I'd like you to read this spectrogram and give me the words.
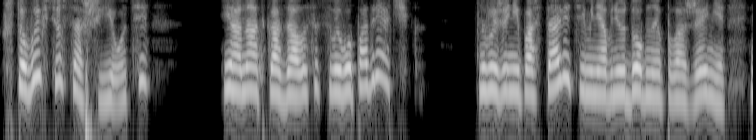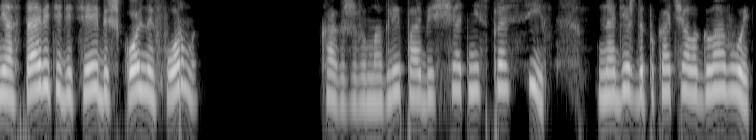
что вы все сошьете, и она отказалась от своего подрядчика. Вы же не поставите меня в неудобное положение, не оставите детей без школьной формы. Как же вы могли пообещать, не спросив? Надежда покачала головой.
